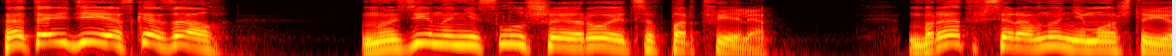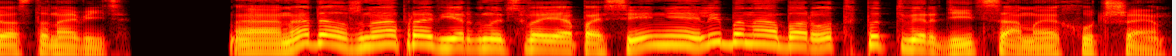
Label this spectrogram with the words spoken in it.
Отойди, я сказал!» Но Зина, не слушая, роется в портфеле. Брат все равно не может ее остановить. Она должна опровергнуть свои опасения, либо, наоборот, подтвердить самое худшее.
